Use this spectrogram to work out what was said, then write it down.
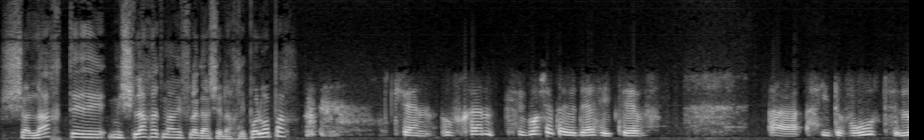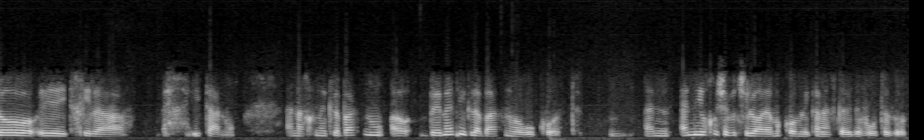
שלחת אה, משלחת מהמפלגה שלך ליפול בפח. כן, ובכן, כמו שאתה יודע היטב, ההידברות לא אה, התחילה איתנו. אנחנו התלבטנו, אה, באמת התלבטנו ארוכות. אני, אני חושבת שלא היה מקום להיכנס להידברות הזאת,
